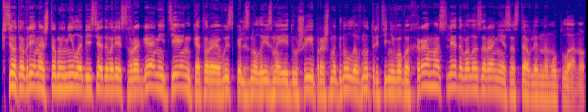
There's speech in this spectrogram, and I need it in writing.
Все то время, что мы мило беседовали с врагами, тень, которая выскользнула из моей души и прошмыгнула внутрь теневого храма, следовала заранее составленному плану.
